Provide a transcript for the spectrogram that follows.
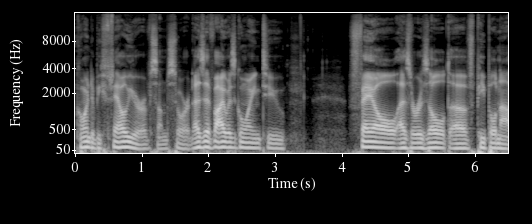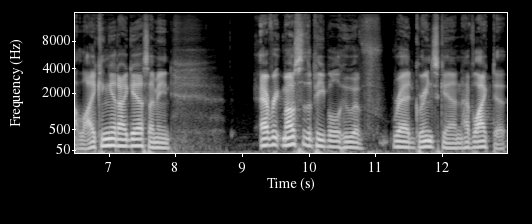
going to be failure of some sort, as if I was going to fail as a result of people not liking it. I guess. I mean, every most of the people who have read Greenskin have liked it.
